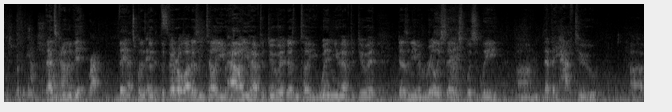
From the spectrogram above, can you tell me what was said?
these provisions. that's kind of it. Right. They, That's the, what the, David's the federal law doesn't tell you how you have to do it, doesn't tell you when you have to do it. It doesn't even really say explicitly um, that they have to uh,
